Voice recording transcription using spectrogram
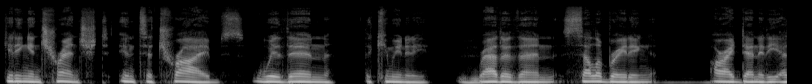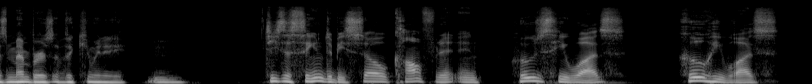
getting entrenched into tribes within the community Mhm. rather than celebrating our identity as members of the community. Mm. Jesus seemed to be so confident in whose he was, who he was,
